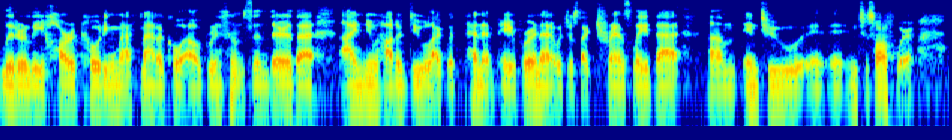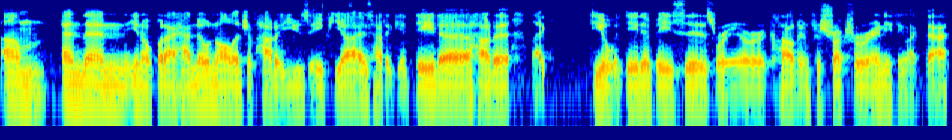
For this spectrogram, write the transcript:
literally hard coding mathematical algorithms in there that I knew how to do like with pen and paper. And I would just like translate that um, into into software. Um, and then, you know, but I had no knowledge of how to use APIs, how to get data, how to like deal with databases or, or cloud infrastructure or anything like that.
